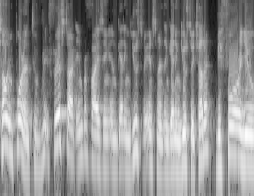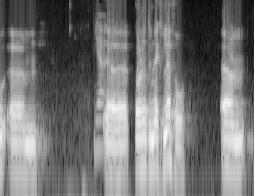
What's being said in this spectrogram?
so important to re- first start improvising and getting used to the instrument and getting used to each other before you um, yeah. uh, go to the next level. Um,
